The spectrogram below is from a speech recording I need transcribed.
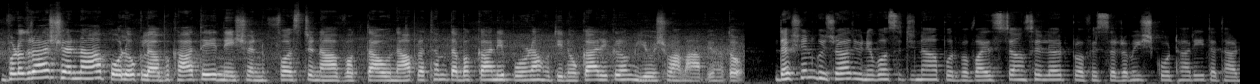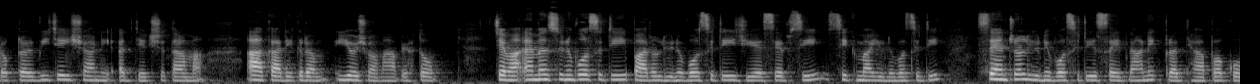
વડોદરા શહેરના પોલો ક્લબ ખાતે નેશન ફર્સ્ટના વક્તાઓના પ્રથમ તબક્કાની પૂર્ણાહુતિનો કાર્યક્રમ યોજવામાં આવ્યો હતો. દક્ષિણ ગુજરાત યુનિવર્સિટીના પૂર્વ vice chancellor professor Ramesh Kothari તથા ડોક્ટર વિજય શાહની અધ્યક્ષતામાં આ કાર્યક્રમ યોજવામાં આવ્યો હતો. જેમાં MS university, Parul university, GSFC, Sigma university, central university સહિતના અનેક પ્રાધ્યાપકો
